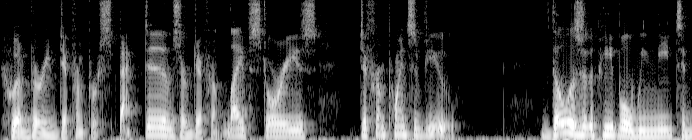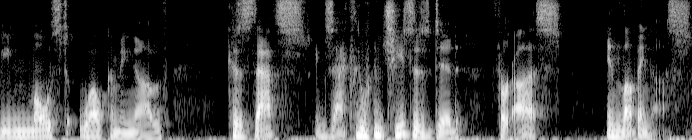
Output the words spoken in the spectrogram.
who have very different perspectives or different life stories, different points of view. Those are the people we need to be most welcoming of because that's exactly what Jesus did for us in loving us.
